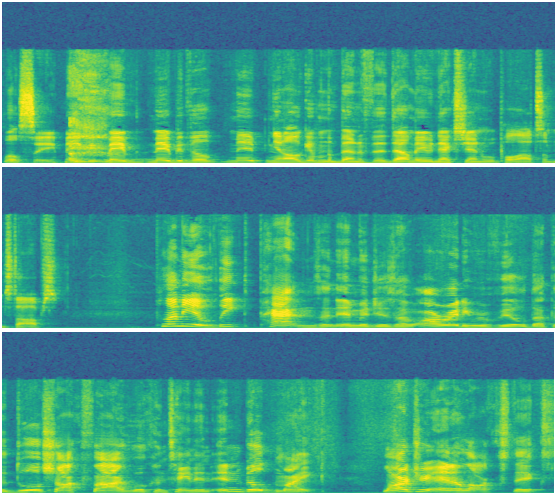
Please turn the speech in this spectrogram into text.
we'll see. Maybe maybe maybe they'll maybe you know I'll give them the benefit of the doubt. Maybe next gen will pull out some stops. plenty of leaked patents and images have already revealed that the DualShock 5 will contain an inbuilt mic, larger analog sticks,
